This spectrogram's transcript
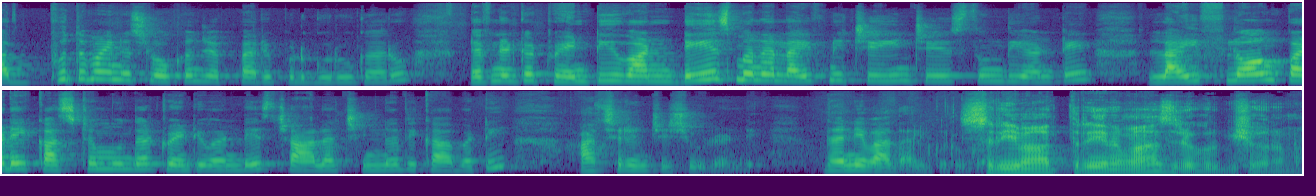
అద్భుతమైన శ్లోకం చెప్పారు ఇప్పుడు గురుగారు. డెఫినెట్గా ట్వంటీ వన్ డేస్ మన లైఫ్ని చేంజ్ చేస్తుంది అంటే లైఫ్ లాంగ్ పడే కష్టం ఉందా ట్వంటీ వన్ డేస్ చాలా చిన్నవి కాబట్టి ఆచరించి చూడండి. ధన్యవాదాలు గురు శ్రీమాత్రే నమ శ్రీ గురుభ్యో నమ.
